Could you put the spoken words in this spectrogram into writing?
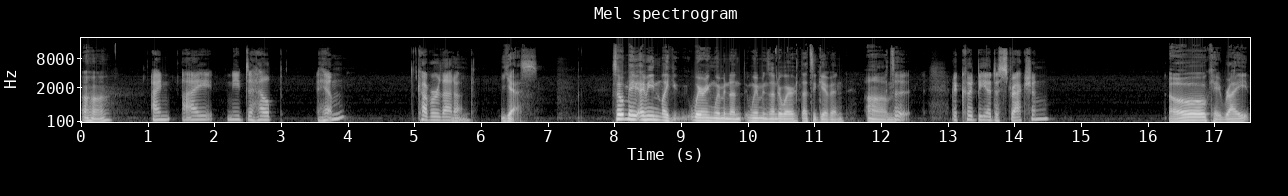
Uh huh. I I need to help him cover that up. Yes. So maybe I mean like wearing women un- women's underwear that's a given. Um It's a it could be a distraction. okay, right.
